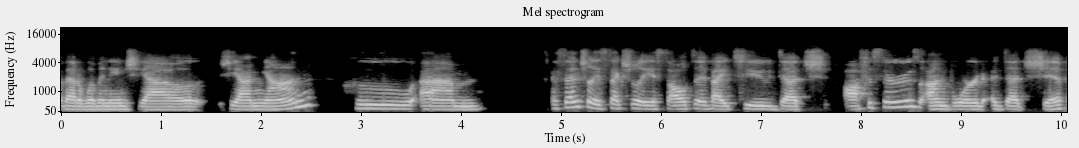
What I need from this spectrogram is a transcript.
about a woman named Xiao Xianyan who um, essentially is sexually assaulted by two Dutch officers on board a Dutch ship.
